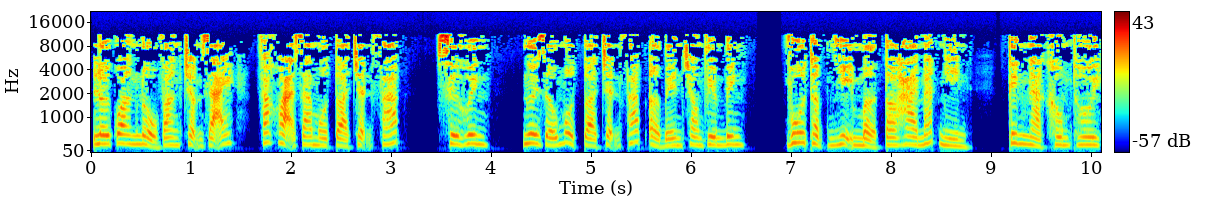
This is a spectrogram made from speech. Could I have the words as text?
Lôi quang nổ vang chậm rãi, phát họa ra một tòa trận pháp. Sư huynh, ngươi giấu một tòa trận pháp ở bên trong viêm binh. Vu thập nhị mở to hai mắt nhìn, kinh ngạc không thôi.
